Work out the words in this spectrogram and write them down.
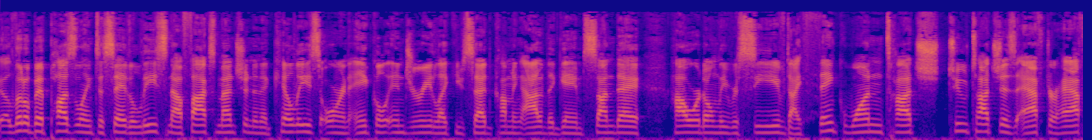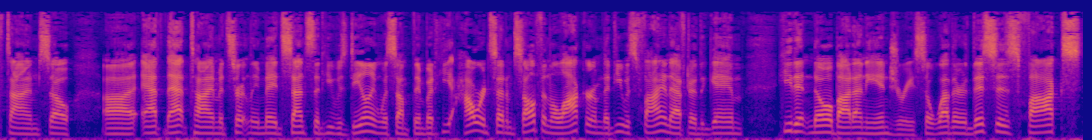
uh, a little bit puzzling to say the least. Now Fox mentioned an Achilles or an ankle injury, like you said, coming out of the game Sunday. Howard only received, I think, one touch, two touches after halftime. So uh, at that time, it certainly made sense that he was dealing with something. But he Howard said himself in the locker room that he was fine after the game. He didn't know about any injury. So whether this is Fox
